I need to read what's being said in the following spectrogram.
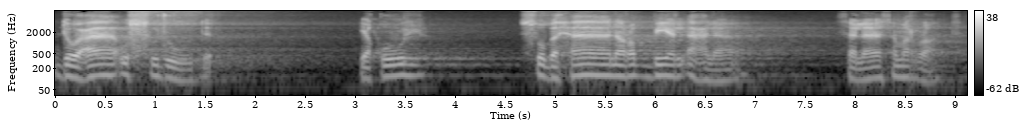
دعاء السجود. يقول سبحان ربي الأعلى ثلاث مرات.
